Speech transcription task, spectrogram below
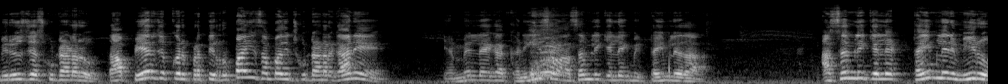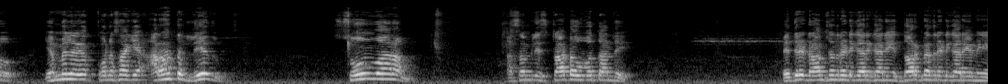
మీరు యూజ్ చేసుకుంటున్నారు ఆ పేరు చెప్పుకొని ప్రతి రూపాయి సంపాదించుకుంటున్నారు కానీ ఎమ్మెల్యేగా కనీసం అసెంబ్లీకి వెళ్ళే మీకు టైం లేదా? అసెంబ్లీకి వెళ్ళే టైం లేని మీరు ఎమ్మెల్యేగా కొనసాగే అర్హత లేదు. సోమవారం అసెంబ్లీ స్టార్ట్ అవ్వబోతోంది. పెద్దిరెడ్డి రామచంద్రరెడ్డి గారు కానీ ద్వారకనాథ్ రెడ్డి గారు కానీ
